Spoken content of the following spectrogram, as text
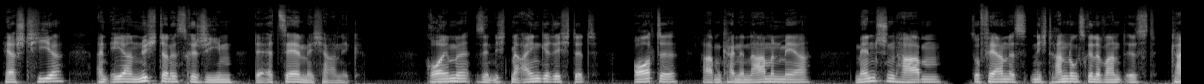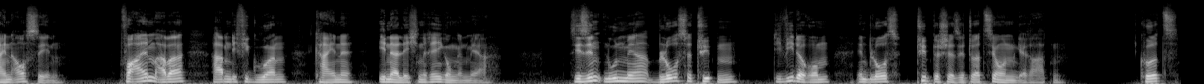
herrscht hier ein eher nüchternes Regime der Erzählmechanik. Räume sind nicht mehr eingerichtet, Orte haben keine Namen mehr, Menschen haben, sofern es nicht handlungsrelevant ist, kein Aussehen. Vor allem aber haben die Figuren keine innerlichen Regungen mehr. Sie sind nunmehr bloße Typen, die wiederum in bloß typische Situationen geraten. Kurz,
